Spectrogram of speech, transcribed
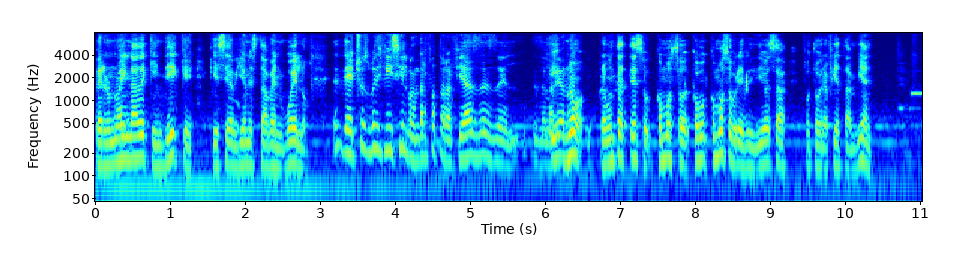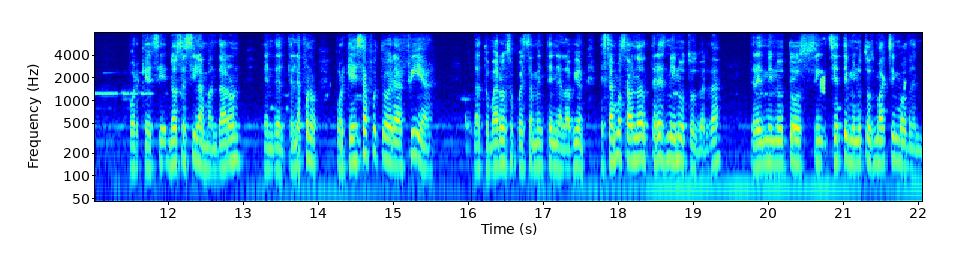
Pero no hay nada que indique que ese avión estaba en vuelo. De hecho, es muy difícil mandar fotografías desde el, avión. ¿no? pregúntate eso, ¿cómo, cómo, cómo sobrevivió esa fotografía también? Porque si, no sé si la mandaron en el teléfono, porque esa fotografía la tomaron supuestamente en el avión. Estamos hablando de tres minutos, ¿verdad? Tres minutos, siete minutos máximo del,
